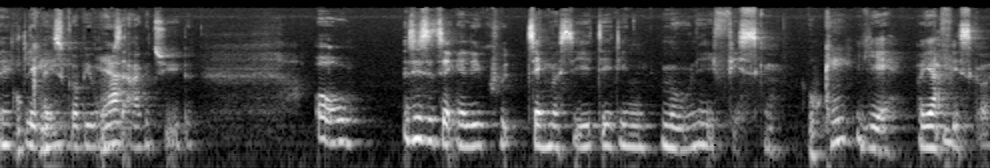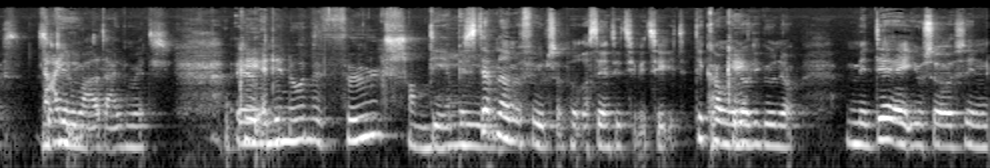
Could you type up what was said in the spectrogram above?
Ikke? Okay. Ligger i skorpionens ja. arketype. Og den sidste ting, jeg lige kunne tænke mig at sige, det er din måne i fisken. Okay. Ja, yeah, og jeg fisker også. Så Nej. det er en meget dejligt match. Okay, øhm, er det noget med følsomhed? Det er bestemt noget med følsomhed og sensitivitet. Det kommer okay. nok ikke udenom. Men det er jo så også en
